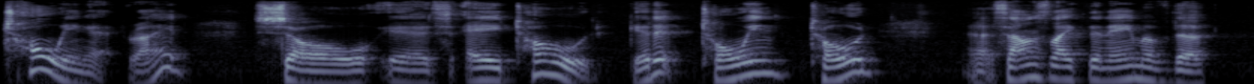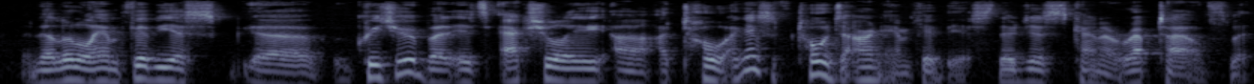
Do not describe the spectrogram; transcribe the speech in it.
towing it, right? So it's a toad. Get it? Towing toad. Uh, sounds like the name of the the little amphibious uh, creature, but it's actually uh, a toad. I guess toads aren't amphibious; they're just kind of reptiles. But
